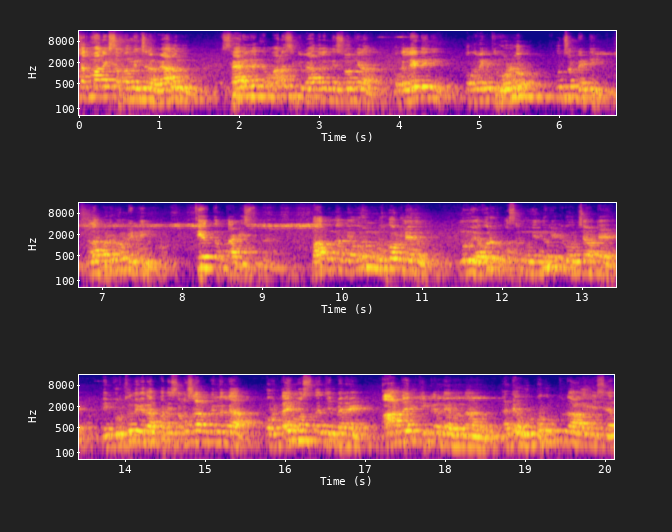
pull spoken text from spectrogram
చర్మానికి సంబంధించిన వ్యాధులు శారీరక మానసిక వ్యాధులన్నీ సోకిన ఒక లేడీని ఒక వ్యక్తి ఒళ్ళో కూర్చోబెట్టి అలా పడుకోబెట్టి తీర్థం తాగిస్తున్నాడు బాబు నన్ను ఎవరూ ముట్టుకోవట్లేదు. నువ్వు ఎవరు అసలు నువ్వు ఎందుకు ఇక్కడ వచ్చావంటే నీకు గుర్తుంది కదా పది సంవత్సరాల కిందట ఒక టైం వస్తుందని చెప్పానే ఆ టైంకి ఇక్కడ నేను ఉన్నాను. అంటే ఉపగుప్తుడు ఆమెకి సేద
